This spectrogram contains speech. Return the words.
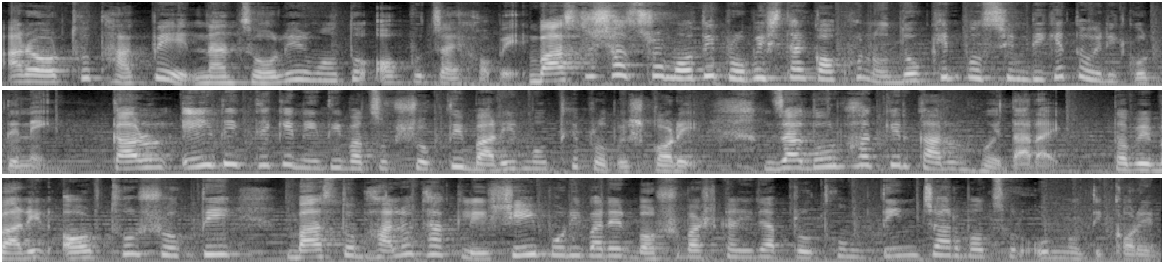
আর অর্থ থাকবে না জলের মতো অপচয় হবে। বাস্তুশাস্ত্র মতে প্রবেশদ্বার কখনো দক্ষিণ পশ্চিম দিকে তৈরি করতে নেই। কারণ এই দিক থেকে নেতিবাচক শক্তি বাড়ির মধ্যে প্রবেশ করে, যা দুর্ভাগ্যের কারণ হয়ে দাঁড়ায়। তবে বাড়ির অর্থ শক্তি বাস্তু ভালো থাকলে সেই পরিবারের বসবাসকারীরা প্রথম তিন চার বছর উন্নতি করেন।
